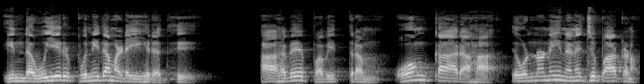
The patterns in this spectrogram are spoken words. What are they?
இந்த உயிர் புனிதமடைகிறது. ஆகவே பவித்ரம். ஓங்காரஹா. இது ஒன்னொன்னையும் நினைச்சு பார்க்கணும்.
